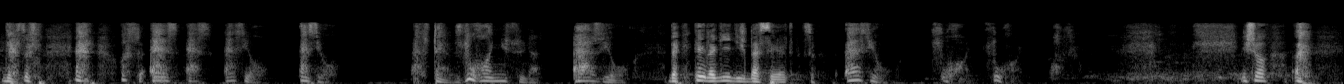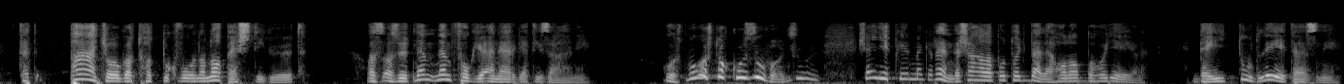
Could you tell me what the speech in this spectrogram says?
De ez, ez, ez, ez, ez jó, ez jó. Ez tényleg zuhannyi szünet, ez jó. De tényleg így is beszélt. Ez jó, zuhany, zuhany. Az jó. És a, tehát pátyolgathattuk volna napestig őt. Az, az őt nem, nem fogja energetizálni. Most, most akkor zuhany, zuhany. És egyébként meg rendes állapot, hogy belehal abba, hogy él. De így tud létezni.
